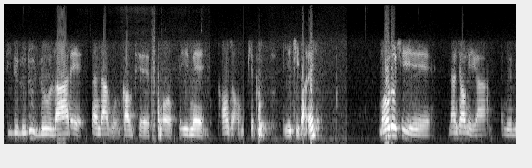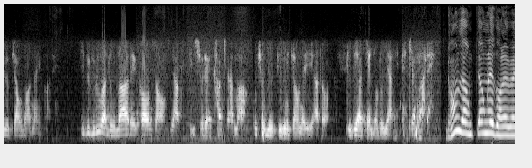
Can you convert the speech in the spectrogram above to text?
ပြည်သူလူထုလိုလားတဲ့စံသားကိုကောက်တယ်ပေါ်ပေးမယ်ခေါင်းဆောင်ဖြစ်ဖို့အရေးကြီးပါတယ်မဟုတ်လို့ရှိရင်လမ်းကြောင်းတွေကအမျိုးမျိုးပြောင်းသွားနိုင်ပါတယ်ပြည်သူလူထုကလိုလားတဲ့ခေါင်းဆောင်ရပြီဆိုတဲ့အခါကျမှအုပ်ချုပ်မှုပြည်ရင်ကြောင်းတွေရတော့ဒုတိယဆင်လို့ရနိုင်တယ်ကျပါတယ်ခေါင်းဆောင်ပြောင်းလဲသွားလည်းပဲ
